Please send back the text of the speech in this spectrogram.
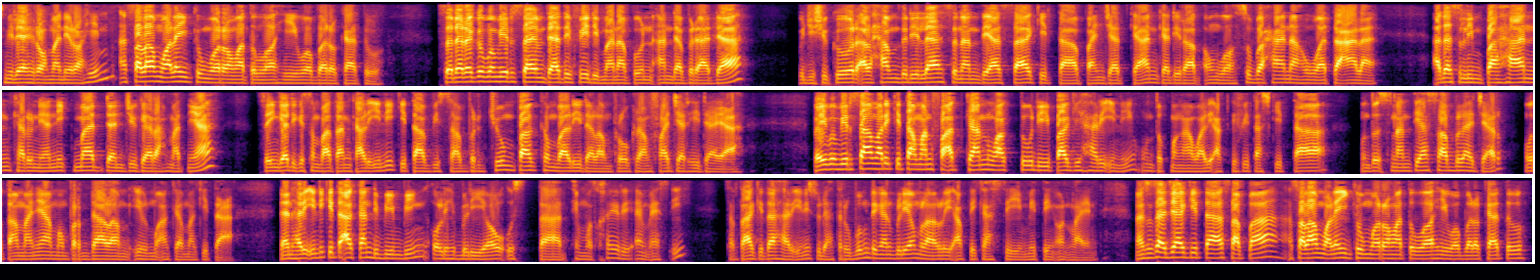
Bismillahirrahmanirrahim. Assalamualaikum warahmatullahi wabarakatuh. Saudaraku pemirsa MTA TV di mana pun Anda berada, puji syukur Alhamdulillah senantiasa kita panjatkan kehadirat Allah Subhanahu wa Ta'ala. Ada selimpahan karunia nikmat dan juga rahmatnya, sehingga di kesempatan kali ini kita bisa berjumpa kembali dalam program Fajar Hidayah. Baik pemirsa, mari kita manfaatkan waktu di pagi hari ini untuk mengawali aktivitas kita untuk senantiasa belajar, utamanya memperdalam ilmu agama kita. Dan hari ini kita akan dibimbing oleh beliau Ustadz Emot Khairi MSI, serta kita hari ini sudah terhubung dengan beliau melalui aplikasi meeting online. Langsung saja kita sapa. Assalamualaikum warahmatullahi wabarakatuh.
